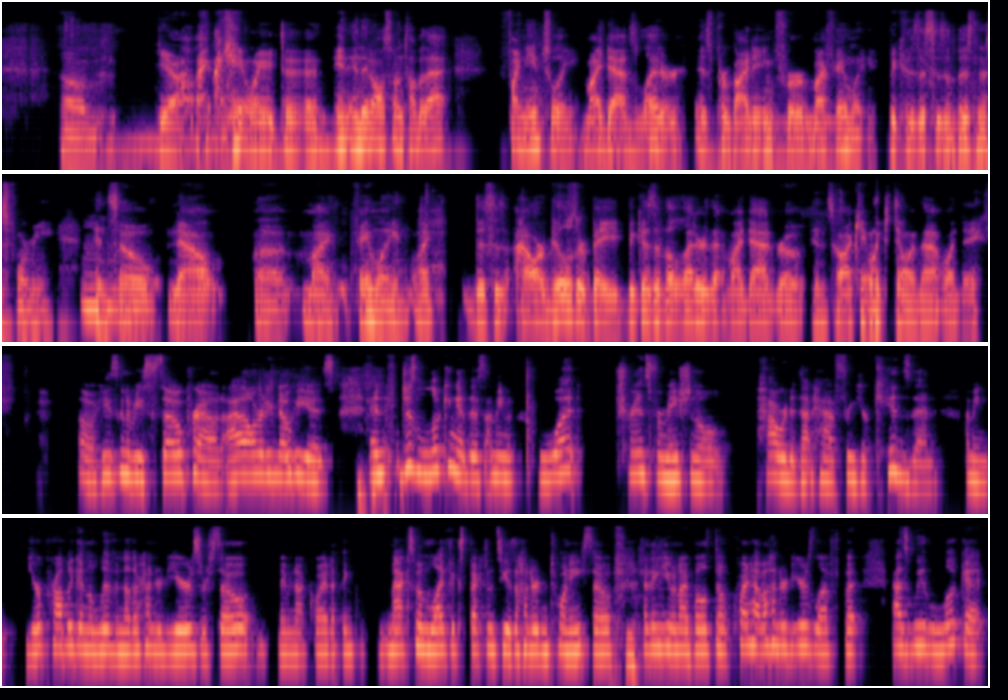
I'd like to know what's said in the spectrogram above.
um, yeah I, I, can't wait to and, and, then also on top of that financially my dad's letter is providing for my family because this is a business for me mm-hmm. and so now uh, my family like this is how our bills are paid because of a letter that my dad wrote and so i can't wait to tell him that one day Oh, he's going to be so proud. I already know he is. And just looking at this, I mean, what transformational power did that have for your kids then? I mean, you're probably going to live another 100 years or so, maybe not quite. I think maximum life expectancy is 120. So I think you and I both don't quite have 100 years left. But as we look at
